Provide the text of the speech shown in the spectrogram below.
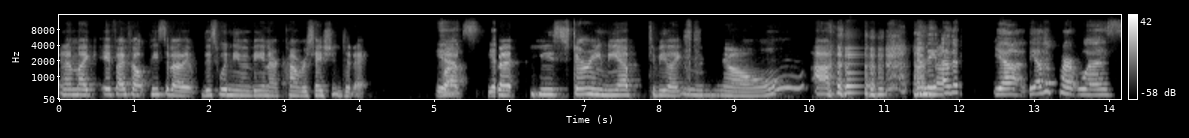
And I'm like, if I felt peace about it, this wouldn't even be in our conversation today. Yes. But, but he's stirring me up to be like, no. and the not- other, yeah, the other part was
